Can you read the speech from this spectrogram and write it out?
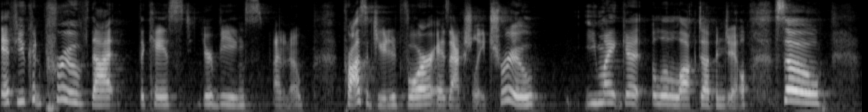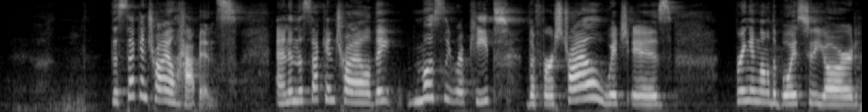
if you could prove that the case you're being, I don't know, prosecuted for is actually true, you might get a little locked up in jail. So the second trial happens. And in the second trial, they mostly repeat the first trial, which is bringing all the boys to the yard,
